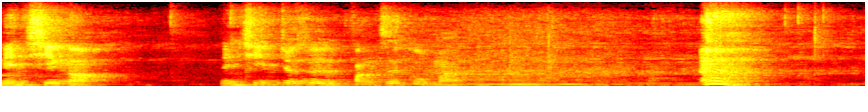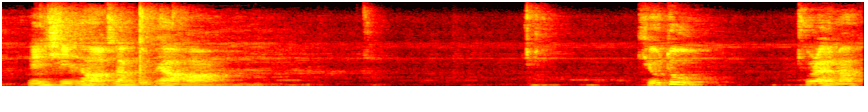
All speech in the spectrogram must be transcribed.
年薪哦，年薪就是纺织股嘛，年薪哦，这张股票哈，Q two 出来了吗？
